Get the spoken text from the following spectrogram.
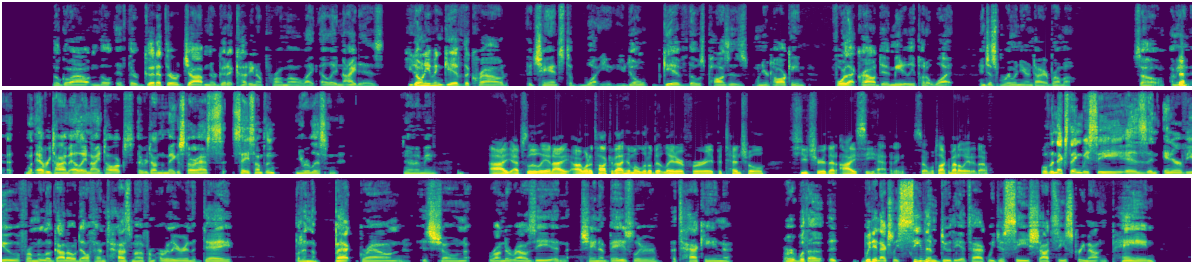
They'll go out and they'll if they're good at their job and they're good at cutting a promo like LA Knight is, you don't even give the crowd the chance to what you. You don't give those pauses when you're talking for that crowd to immediately put a what and just ruin your entire promo. So, I mean, uh, when every time LA Knight talks, every time the megastar has to say something, you're listening. You know what I mean? I absolutely, and I I want to talk about him a little bit later for a potential future that I see happening. So we'll talk about it later, though. Well, the next thing we see is an interview from Legado del Fantasma from earlier in the day. But in the background is shown Ronda Rousey and Shayna Baszler attacking, or with a. It, we didn't actually see them do the attack. We just see Shotzi scream out in pain,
